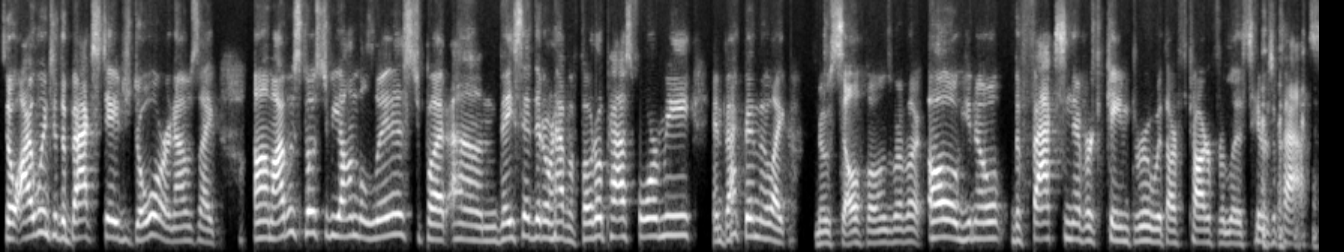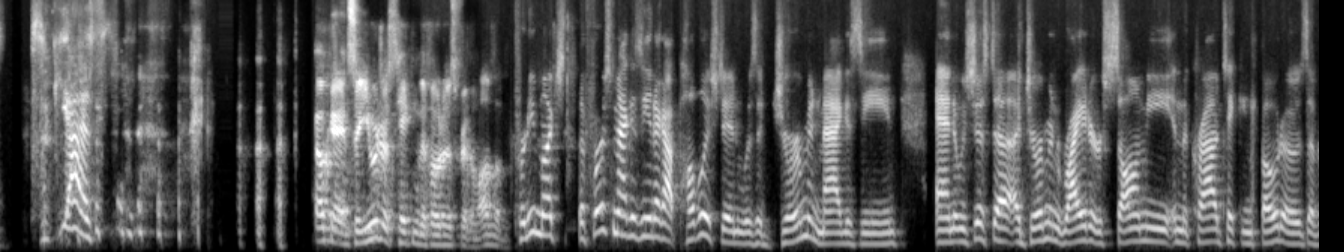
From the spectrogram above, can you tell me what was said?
So I went to the backstage door and I was like, um, I was supposed to be on the list, but um, they said they don't have a photo pass for me. And back then they're like, no cell phones, whatever. Like, oh, you know, the fax never came through with our photographer list. Here's a pass. like, yes. Okay, so you were just taking the photos for the love of them. Pretty much the first magazine I got published in was a German magazine. And it was just a, a, German writer saw me in the crowd taking photos of,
